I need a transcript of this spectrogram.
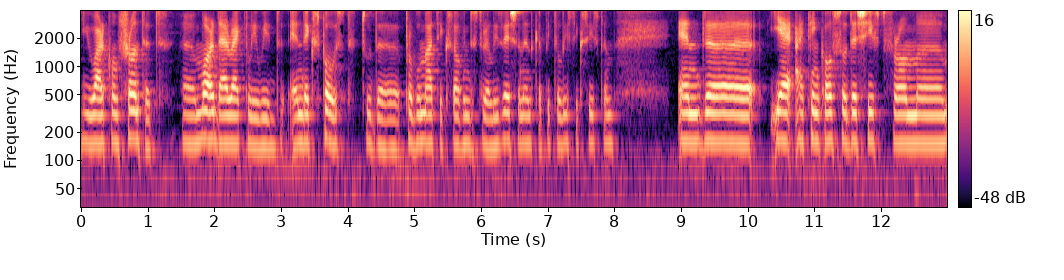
you are confronted uh, more directly with and exposed to the problematics of industrialization and capitalistic system and uh, yeah, I think also the shift from uh,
